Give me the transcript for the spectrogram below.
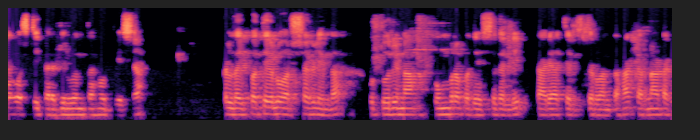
ಪತ್ರಿಕಾಗೋಷ್ಠಿ ಕರೆದಿರುವಂತಹ ಉದ್ದೇಶ. ಕಳೆದ ಇಪ್ಪತ್ತೇಳು ವರ್ಷಗಳಿಂದ ಪುತ್ತೂರಿನ ಕುಂಬ್ರ ಪ್ರದೇಶದಲ್ಲಿ ಕಾರ್ಯಾಚರಿಸುತ್ತಿರುವಂತಹ ಕರ್ನಾಟಕ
